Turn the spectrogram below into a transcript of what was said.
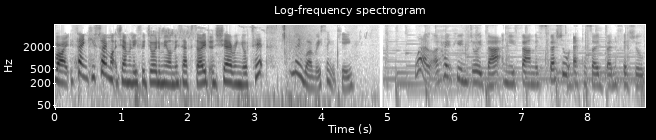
Right. Thank you so much, Emily, for joining me on this episode and sharing your tips. No worries. Thank you. Well, I hope you enjoyed that and you found this special episode beneficial,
